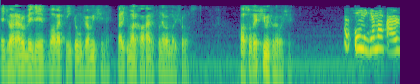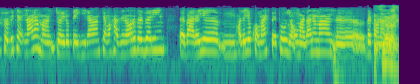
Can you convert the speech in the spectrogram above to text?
اجاره رو بده بابت اینکه اونجا میشینه برای که مال خواهرتونه و مال شماست. پاسخش چی می‌تونه باشه؟ اون میگه ما قرار شده که نرم من جایی رو بگیرم که ما هزینه ها رو بذاریم برای حالا یه کمک به تو یا اومدن من به کانادا بسیار عالی.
